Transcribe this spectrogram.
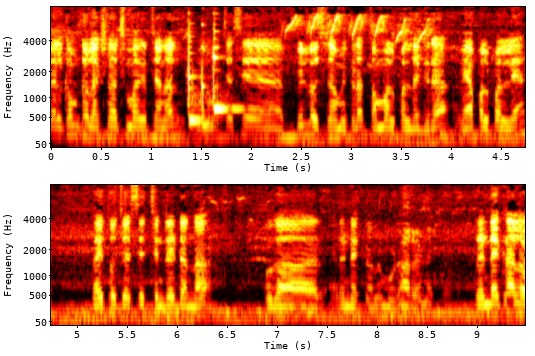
వెల్కమ్ టు లక్ష్మీ ఛానల్. మనం వచ్చేసి ఫీల్డ్ వచ్చినాము ఇక్కడ తమ్మలపల్లి దగ్గర వేపలపల్లి. రైతు వచ్చేసి చిన్నరెడ్డి అన్న. ఒక రెండు ఎకరాలు మూడు. రెండు ఎకరాలు.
